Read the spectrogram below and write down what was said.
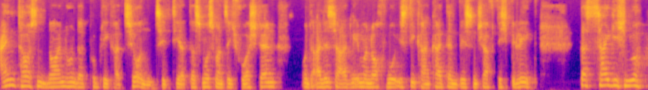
1900 Publikationen zitiert. Das muss man sich vorstellen. Und alle sagen immer noch, wo ist die Krankheit denn wissenschaftlich belegt? Das zeige ich nur,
